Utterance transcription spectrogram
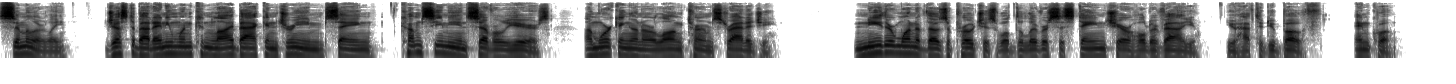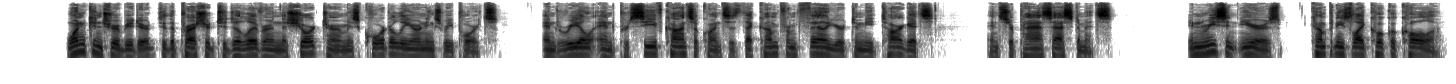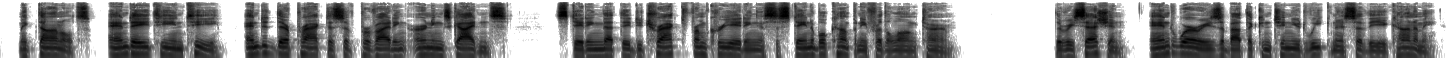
Similarly, just about anyone can lie back and dream, saying, Come see me in several years. I'm working on our long term strategy. Neither one of those approaches will deliver sustained shareholder value. You have to do both. End quote. One contributor to the pressure to deliver in the short term is quarterly earnings reports and real and perceived consequences that come from failure to meet targets and surpass estimates. In recent years, companies like Coca-Cola, McDonald's, and AT&T ended their practice of providing earnings guidance, stating that they detract from creating a sustainable company for the long term. The recession and worries about the continued weakness of the economy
